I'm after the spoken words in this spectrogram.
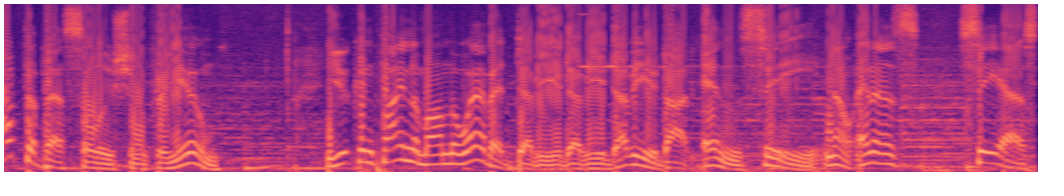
at the best solution for you. You can find them on the web at www.nc, no, nscs.biz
